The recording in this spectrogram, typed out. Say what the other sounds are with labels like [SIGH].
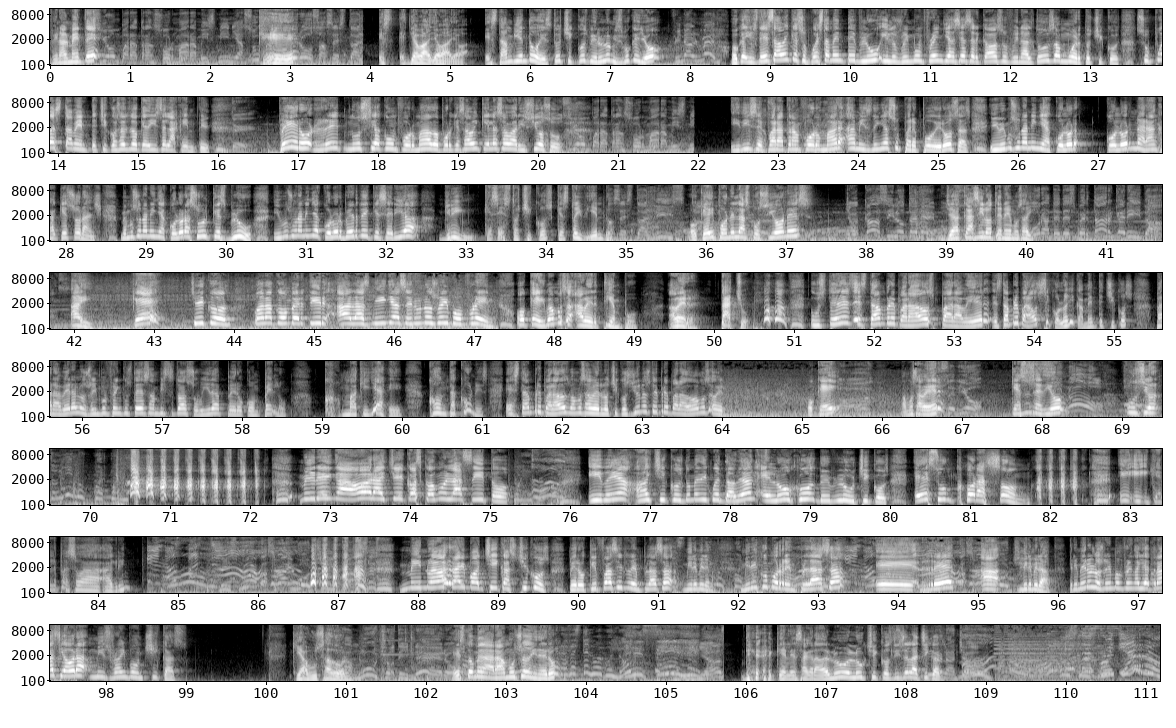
Finalmente. ¿Qué? Es, eh, ya va, ya va, ya va. ¿Están viendo esto, chicos? ¿Vieron lo mismo que yo? Ok, ustedes saben que supuestamente Blue y los Rainbow Friends ya se acercado a su final. Todos han muerto, chicos. Supuestamente, chicos, es lo que dice la gente. Pero Red no se ha conformado porque saben que él es avaricioso. Y dice, para transformar a mis niñas superpoderosas. Y vemos una niña color color naranja, que es orange. Vemos una niña color azul, que es blue. Y vemos una niña color verde, que sería green. ¿Qué es esto, chicos? ¿Qué estoy viendo? Ok, ponen las pociones. Ya casi lo tenemos. Ya casi lo tenemos ahí. ¡Ay! ¿Qué? Chicos, van a convertir a las niñas en unos Rainbow Friends. Ok, vamos a, a ver, tiempo. A ver, tacho. [LAUGHS] ¿Ustedes están preparados para ver, están preparados psicológicamente, chicos, para ver a los Rainbow Friends que ustedes han visto toda su vida, pero con pelo, con maquillaje, con tacones? ¿Están preparados? Vamos a verlo, chicos. Yo no estoy preparado, vamos a ver. ¿Ok? Vamos a ver. ¿Qué sucedió? Funcionó. [LAUGHS] Miren ahora, chicos, con un lacito. Y vean, ay chicos, no me di cuenta, vean el ojo de Blue, chicos, es un corazón. [LAUGHS] ¿Y, qué le pasó a, Green? Mis nuevas Rainbow chicas. Mis nuevas Rainbow chicas, chicos. Pero qué fácil reemplaza. Miren, miren. Miren cómo reemplaza eh, Red a. Miren, mira. Primero los Rainbow Friends allá atrás y ahora mis Rainbow chicas. Qué abusador. Esto me dará mucho dinero. [LAUGHS] que les agrada el nuevo look, chicos, dice la chica.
